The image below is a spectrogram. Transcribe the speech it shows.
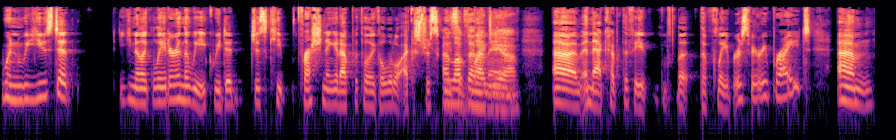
when we used it, you know, like later in the week, we did just keep freshening it up with like a little extra squeeze love of lemon. idea. Um, and that kept the, fa- the the flavors very bright. Um,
